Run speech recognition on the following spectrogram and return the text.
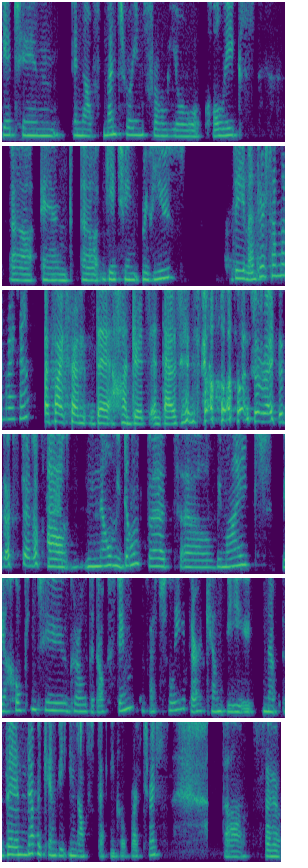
getting enough mentoring from your colleagues uh, and uh, getting reviews. Do you mentor someone right now? Apart from the hundreds and thousands on the Write-the-Docs channel? Uh, no, we don't, but uh, we might. We are hoping to grow the docs team. Eventually, there can be no, there never can be enough technical writers, uh, so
